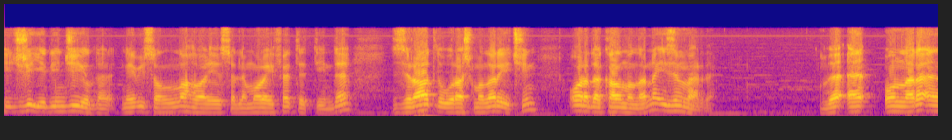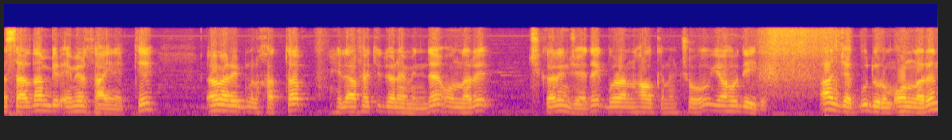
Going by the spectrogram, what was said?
Hicri 7. yılda Nebi sallallahu aleyhi ve sellem orayı fethettiğinde ziraatla uğraşmaları için orada kalmalarına izin verdi. Ve onlara ensardan bir emir tayin etti. Ömer İbnül Hattab hilafeti döneminde onları çıkarıncaya dek buranın halkının çoğu Yahudiydi. Ancak bu durum onların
